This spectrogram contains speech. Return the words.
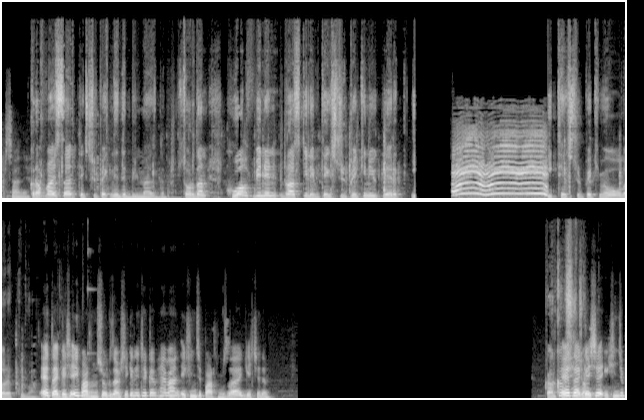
Bir saniye. Craft tekstür pek nedir bilmezdim. Sonradan Huawei'nin rastgele bir tekstür pekini yükleyerek ilk tekstür pekimi o olarak kullandım. Evet arkadaşlar ilk partımız çok güzel bir şekilde çekelim. Hemen ikinci partımıza geçelim. Kanka Evet şey arkadaşlar ikinci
